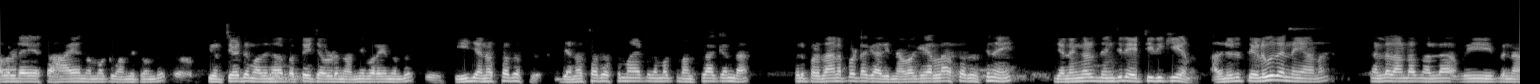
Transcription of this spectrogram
അവരുടെ സഹായം നമുക്ക് വന്നിട്ടുണ്ട്. തീർച്ചയായിട്ടും അതിന് പ്രത്യേകിച്ച് അവരോട് നന്ദി പറയുന്നുണ്ട്. ഈ ജനസദസ് ജനസദസ്സുമായിട്ട് നമുക്ക് മനസ്സിലാക്കേണ്ട ഒരു പ്രധാനപ്പെട്ട കാര്യം നവകേരള സദസ്സിനെ ജനങ്ങൾ നെഞ്ചിലേറ്റിയിരിക്കുകയാണ് അതിനൊരു തെളിവ് തന്നെയാണ്. നല്ലതാണ്ട നല്ല ഈ പിന്നെ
